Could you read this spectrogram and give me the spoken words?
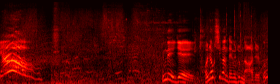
야! 근데 이제 저녁 시간 되면 좀 나아질 걸?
